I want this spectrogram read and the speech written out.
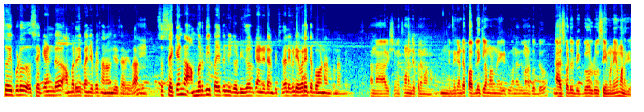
సో ఇప్పుడు సెకండ్ అమర్దీప్ అని చెప్పేసి అనౌన్స్ చేశారు కదా. సో సెకండ్ అమర్దీప్ అయితే మీకు డిజర్వ్ క్యాండిడేట్ అనిపించిందా? లేకుంటే ఎవరైతే బాగుండు అనుకున్నారు మీరు? అన్న ఆ విషయం అయితే మనం చెప్పలేము అన్న. ఎందుకంటే పబ్లిక్లో మనం నెగిటివ్ అనేది మనకు వద్దు as per the Bigg Boss rules ఏమున్నాయో మనకి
